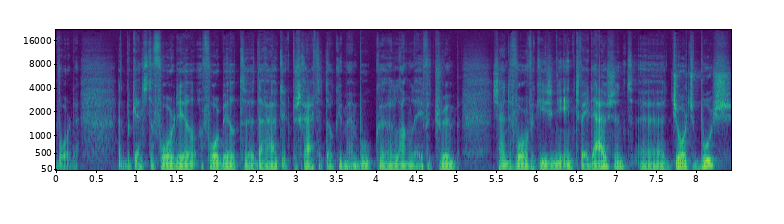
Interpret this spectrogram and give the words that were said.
worden. Het bekendste voordeel, voorbeeld daaruit, ik beschrijf dat ook in mijn boek Lang leven Trump, zijn de voorverkiezingen in 2000. George Bush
